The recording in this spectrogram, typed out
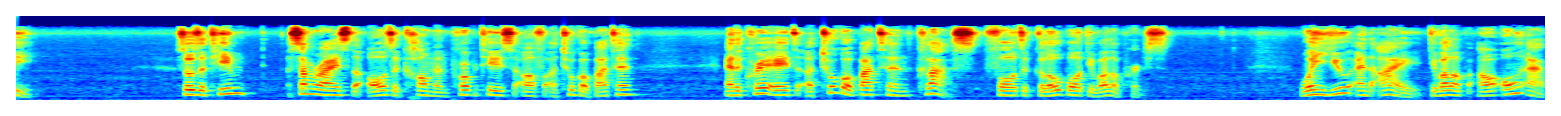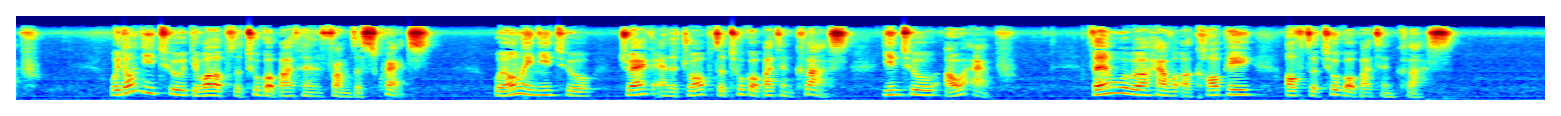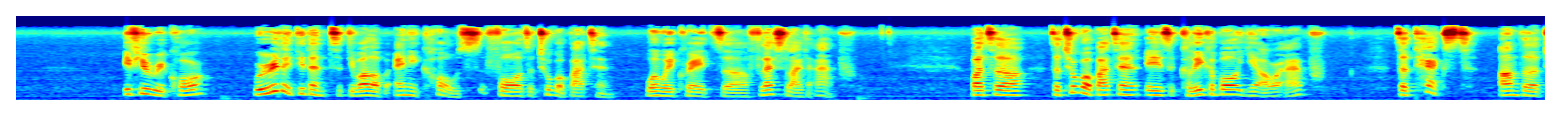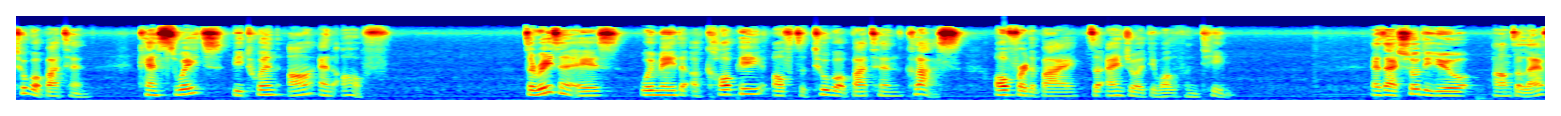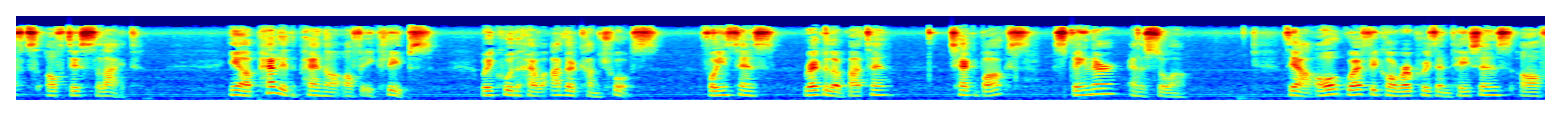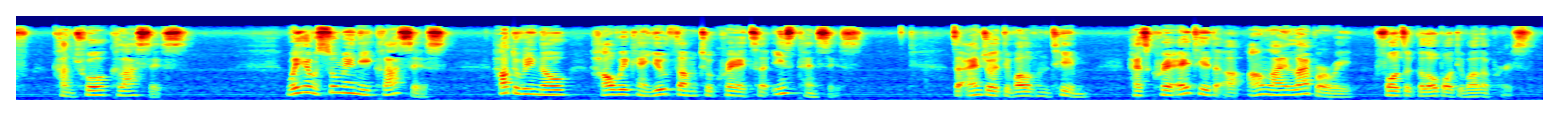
So the team summarized all the common properties of a toggle button and create a toggle button class for the global developers. When you and I develop our own app, we don't need to develop the toggle button from the scratch. We only need to drag and drop the toggle button class into our app. Then we will have a copy of the toggle button class. If you recall, we really didn't develop any codes for the toggle button when we create the flashlight app. But uh, the toggle button is clickable in our app. The text on the toggle button can switch between on and off. The reason is we made a copy of the toggle button class offered by the Android development team. As I showed you on the left of this slide, in a palette panel of Eclipse, we could have other controls. For instance, regular button, checkbox, spinner, and so on. They are all graphical representations of control classes. We have so many classes how do we know how we can use them to create instances? The Android development team has created an online library for the global developers.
